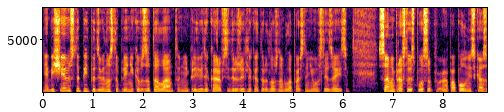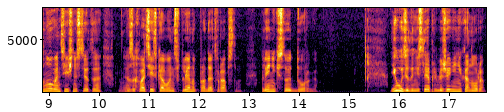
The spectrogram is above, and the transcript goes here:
и обещая уступить по 90 пленников за талант, не предвидя кары вседержителя, которая должна была пасть на него вслед за этим. Самый простой способ э, пополнить казну в античности – это захватить кого-нибудь в плен и продать в рабство. Пленники стоят дорого. Иуде донесли о приближении Никанора,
